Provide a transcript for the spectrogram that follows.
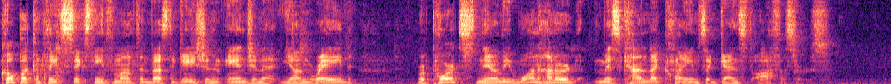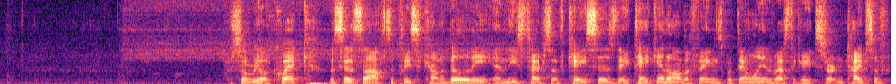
COPA completes 16th month investigation in Anjanette Young raid reports nearly 100 misconduct claims against officers. So, real quick, the Citizen Office of Police Accountability in these types of cases, they take in all the things, but they only investigate certain types of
